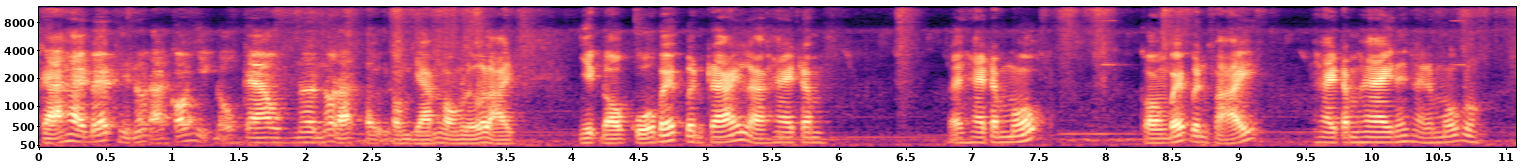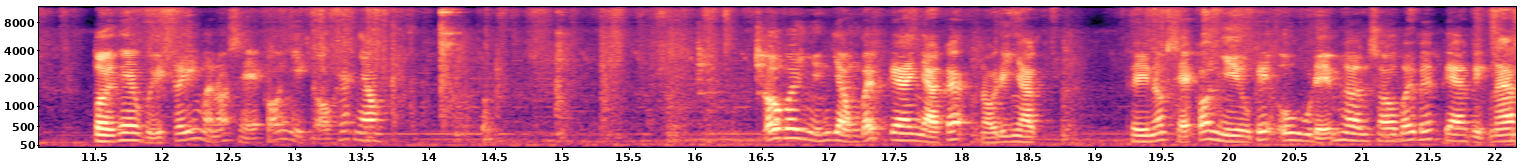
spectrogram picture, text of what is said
cả hai bếp thì nó đã có nhiệt độ cao nên nó đã tự động giảm ngọn lửa lại. Nhiệt độ của bếp bên trái là 200 đây 201 còn bếp bên phải 220 đến 201 luôn. Tùy theo vị trí mà nó sẽ có nhiệt độ khác nhau. Đối với những dòng bếp ga Nhật á, nội địa Nhật thì nó sẽ có nhiều cái ưu điểm hơn so với bếp ga Việt Nam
